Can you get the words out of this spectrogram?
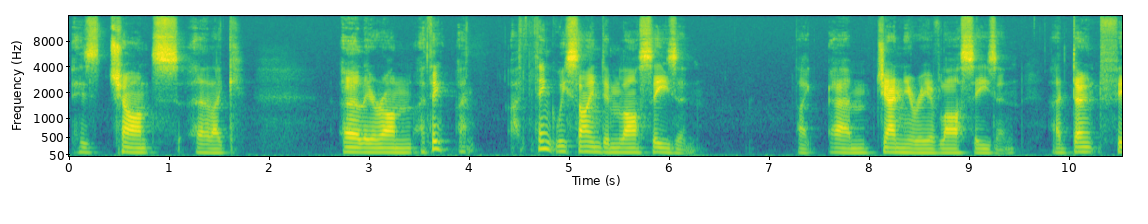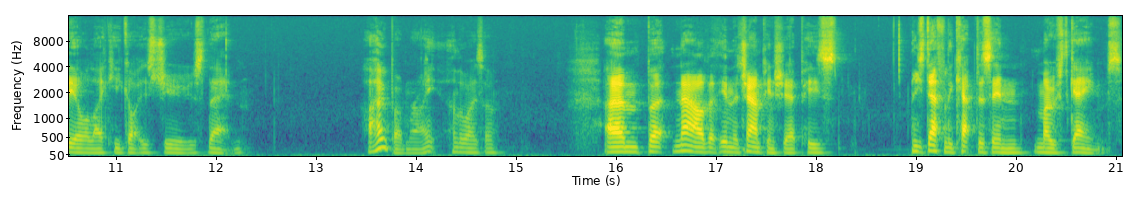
his chance uh, like earlier on. I think I, I think we signed him last season, like um, January of last season. I don't feel like he got his dues then. I hope I'm right. Otherwise, I'll. Um, but now that in the championship, he's he's definitely kept us in most games.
